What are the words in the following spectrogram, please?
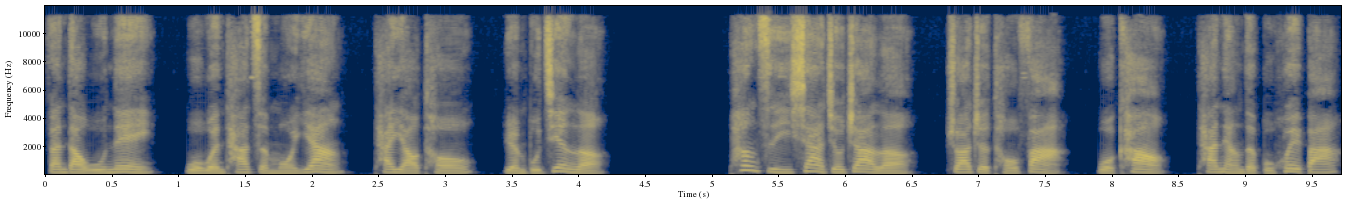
翻到屋内。我问他怎么样，他摇头，人不见了。胖子一下就炸了，抓着头发：“我靠，他娘的，不会吧？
